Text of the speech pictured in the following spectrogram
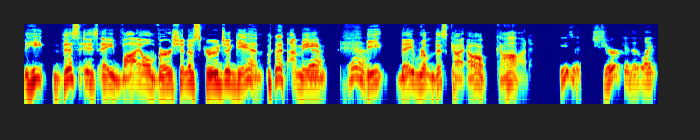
he this is a vile version of Scrooge again. I mean, yeah, he they real this guy. Oh God, he's a jerk. And it like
